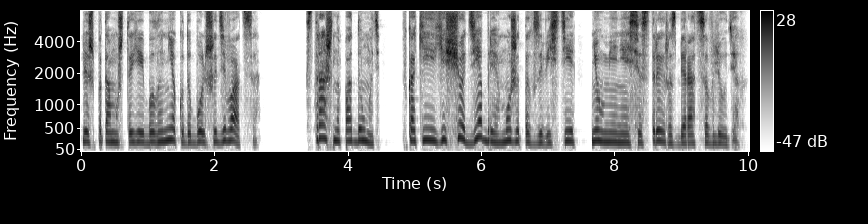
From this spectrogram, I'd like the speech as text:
лишь потому, что ей было некуда больше деваться. Страшно подумать, в какие еще дебри может их завести неумение сестры разбираться в людях.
